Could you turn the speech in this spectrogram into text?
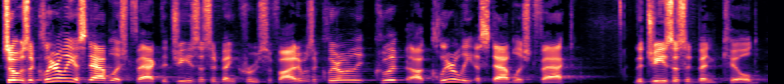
So it was a clearly established fact that Jesus had been crucified. It was a clearly, clear, uh, clearly established fact that Jesus had been killed.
